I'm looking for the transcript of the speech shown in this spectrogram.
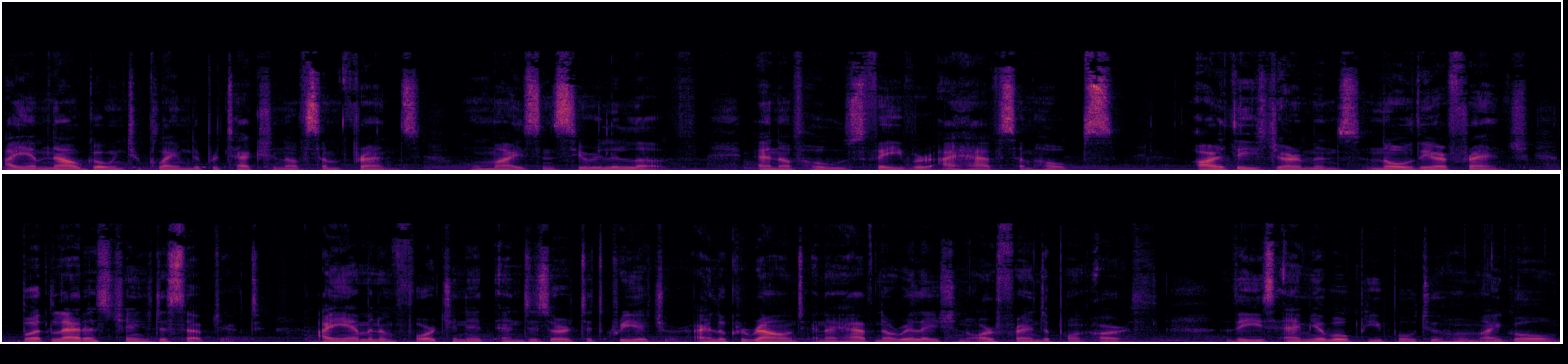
I am now going to claim the protection of some friends whom I sincerely love and of whose favor I have some hopes. Are these Germans? No, they are French. But let us change the subject. I am an unfortunate and deserted creature. I look around and I have no relation or friend upon earth. These amiable people to whom I go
